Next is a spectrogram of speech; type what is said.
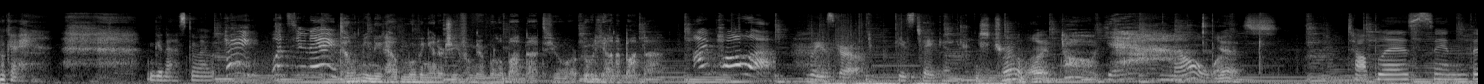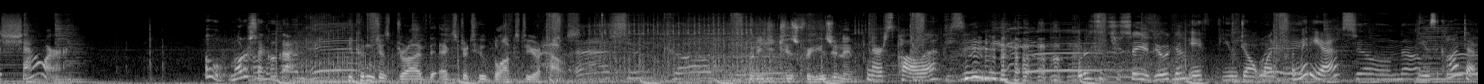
Okay. I'm gonna ask him out. Hey, what's your name? Tell him you need help moving energy from your Mula Bandha to your Uddiyana Bandha. I'm Paula. Please, girl. He's taken. Just try online. Oh, yeah. No. yes. Topless in the shower. Oh, motorcycle guy. He couldn't just drive the extra two blocks to your house. What did you choose for username? Nurse Paula. What is it you say you do again? If you don't want chlamydia, use a condom.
